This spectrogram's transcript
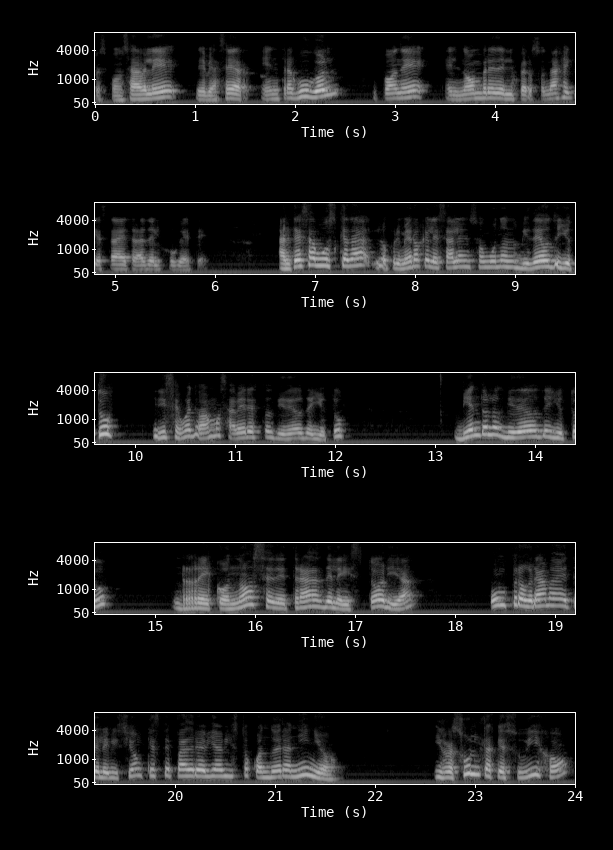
responsable debe hacer. Entra a Google y pone el nombre del personaje que está detrás del juguete. Ante esa búsqueda, lo primero que le salen son unos videos de YouTube. Y dice, bueno, vamos a ver estos videos de YouTube. Viendo los videos de YouTube, reconoce detrás de la historia un programa de televisión que este padre había visto cuando era niño. Y resulta que su hijo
